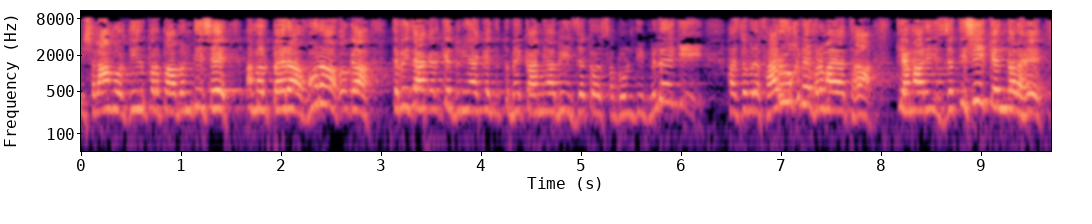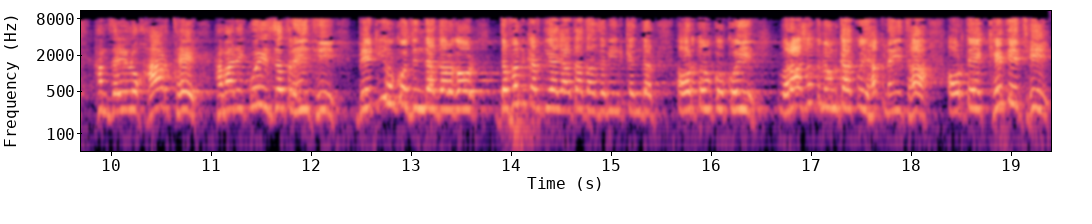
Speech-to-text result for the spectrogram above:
اسلام اور دین پر پابندی سے عمل پیرا ہونا ہوگا۔ تبھی جا کر کے دنیا کے اندر تمہیں کامیابی، عزت اور سبرندی ملے گی۔ حضرت فاروق نے فرمایا تھا کہ ہماری عزت اسی کے اندر ہے، ہم ذلیل و خار تھے، ہماری کوئی عزت نہیں تھی۔ بیٹیوں کو زندہ درگور دفن کر دیا جاتا تھا زمین کے اندر۔ عورتوں کو کوئی وراثت میں ان کا کوئی حق نہیں تھا۔ عورتیں کھیتی تھی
